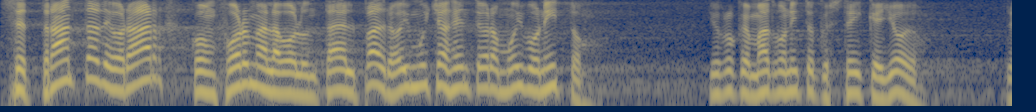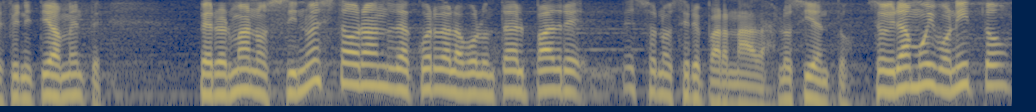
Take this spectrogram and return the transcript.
Se trata de orar conforme a la voluntad del Padre. Hoy mucha gente ora muy bonito. Yo creo que más bonito que usted y que yo, definitivamente. Pero hermanos, si no está orando de acuerdo a la voluntad del Padre, eso no sirve para nada, lo siento. Se oirá muy bonito,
